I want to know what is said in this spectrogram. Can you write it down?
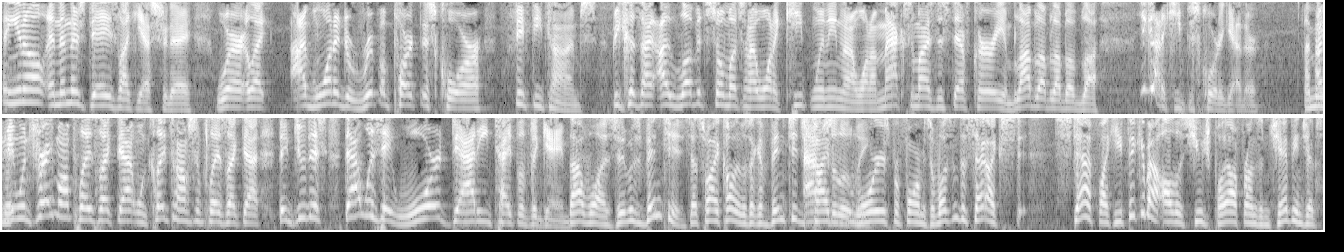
and you know, and then there's days like yesterday where like I've wanted to rip apart this core 50 times because I, I love it so much and I want to keep winning and I want to maximize the Steph Curry and blah blah blah blah blah. You got to keep this core together. I mean, it- when Draymond plays like that, when Klay Thompson plays like that, they do this. That was a war daddy type of a game. That was. It was vintage. That's why I call it. It was like a vintage type Absolutely. Warriors performance. It wasn't the se- like St- Steph. Like you think about all those huge playoff runs and championships.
